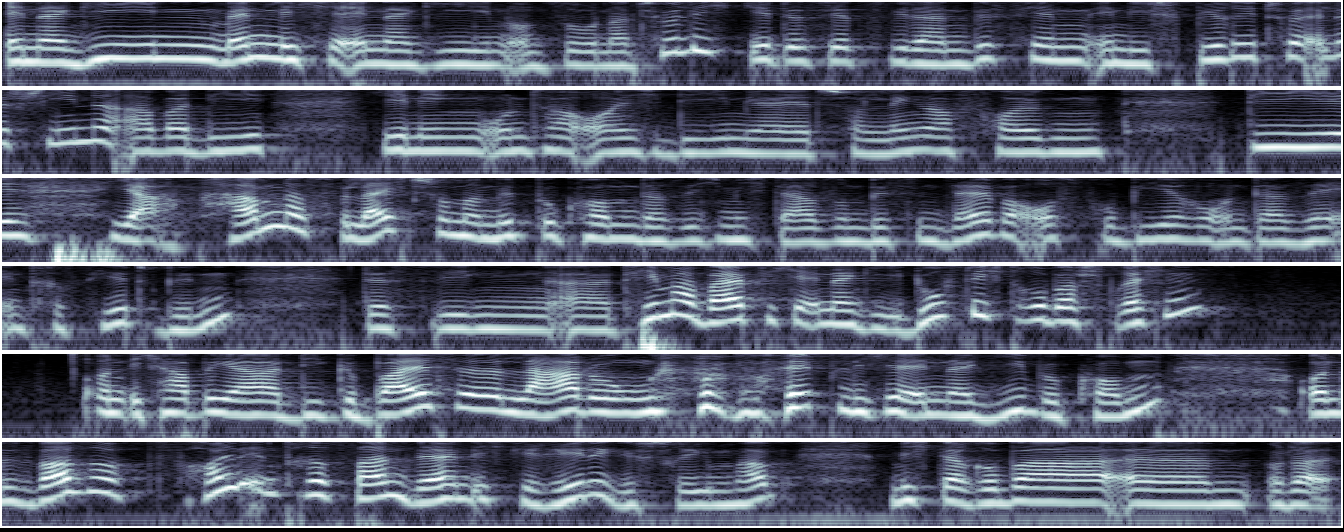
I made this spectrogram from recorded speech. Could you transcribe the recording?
Energien, männliche Energien und so. Natürlich geht es jetzt wieder ein bisschen in die spirituelle Schiene, aber diejenigen unter euch, die mir jetzt schon länger folgen, die ja, haben das vielleicht schon mal mitbekommen, dass ich mich da so ein bisschen selber ausprobiere und da sehr interessiert bin. Deswegen äh, Thema weibliche Energie. Durfte ich darüber sprechen? Und ich habe ja die geballte Ladung weiblicher Energie bekommen. Und es war so voll interessant, während ich die Rede geschrieben habe, mich darüber ähm, oder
